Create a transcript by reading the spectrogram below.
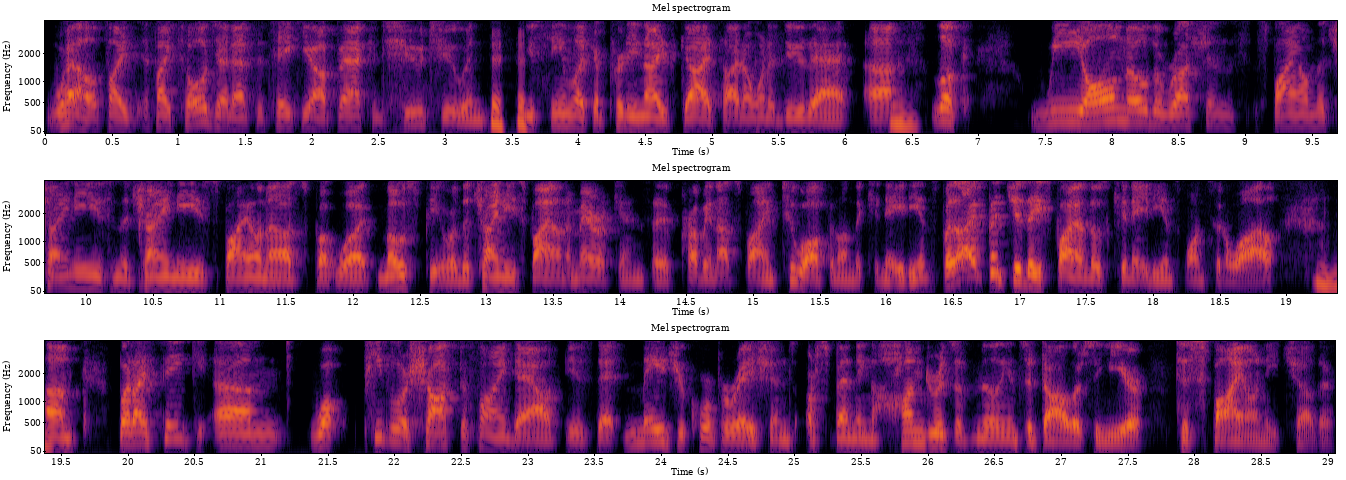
well, if I if I told you, I'd have to take you out back and shoot you. And you seem like a pretty nice guy, so I don't want to do that. Uh, hmm. look, we all know the Russians spy on the Chinese and the Chinese spy on us, but what most people, or the Chinese spy on Americans, they're probably not spying too often on the Canadians, but I bet you they spy on those Canadians once in a while. Mm-hmm. Um, but I think um, what people are shocked to find out is that major corporations are spending hundreds of millions of dollars a year to spy on each other.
